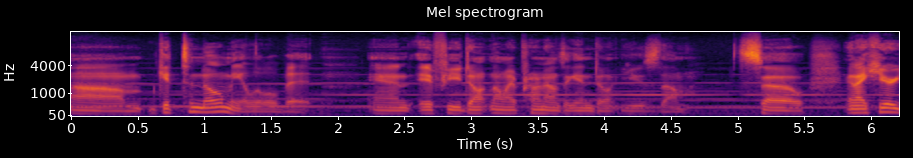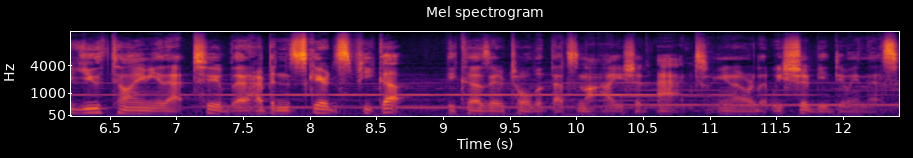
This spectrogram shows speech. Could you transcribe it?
Um, get to know me a little bit. And if you don't know my pronouns, again, don't use them. So, and I hear youth telling me that too, that I've been scared to speak up because they're told that that's not how you should act, you know, or that we should be doing this.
